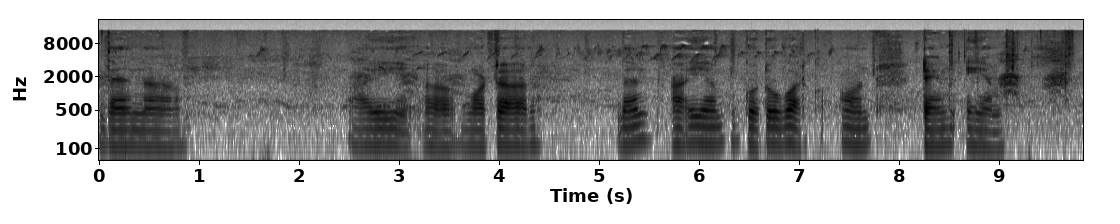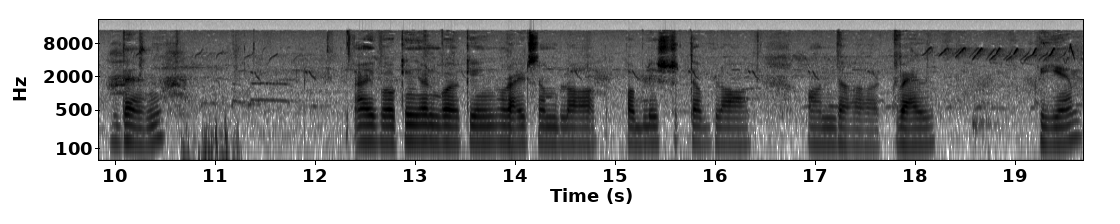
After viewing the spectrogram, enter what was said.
then uh, I uh, water, then I am go to work on 10 a.m. Then I working and working, write some blog, published the blog on the 12 p.m.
